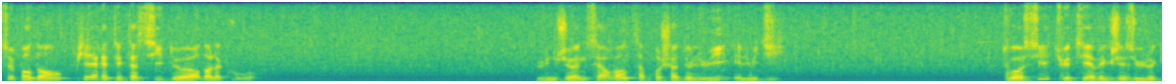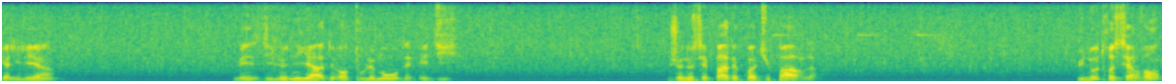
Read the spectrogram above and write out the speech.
Cependant, Pierre était assis dehors dans la cour. Une jeune servante s'approcha de lui et lui dit Toi aussi, tu étais avec Jésus le Galiléen. Mais il le nia devant tout le monde et dit Je ne sais pas de quoi tu parles. Une autre servante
